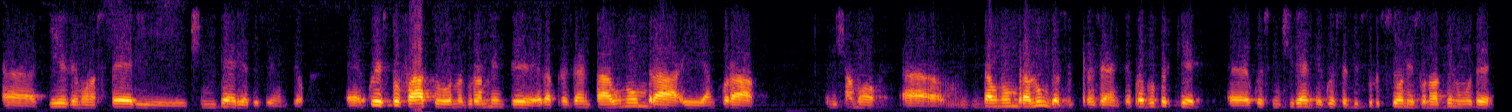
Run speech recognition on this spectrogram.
eh, chiese, monasteri, cimiteri ad esempio. Eh, questo fatto naturalmente rappresenta un'ombra e ancora diciamo, eh, da un'ombra lunga sul presente, proprio perché eh, questi incidenti e queste distruzioni sono avvenute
